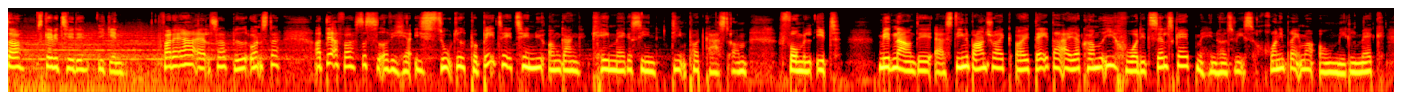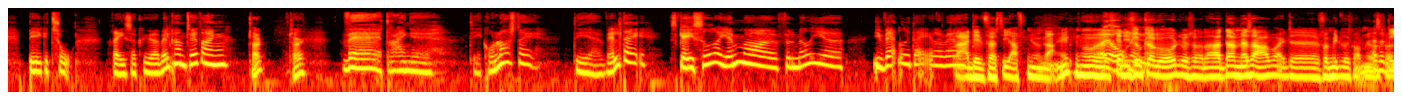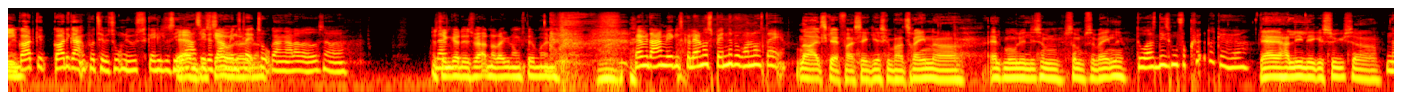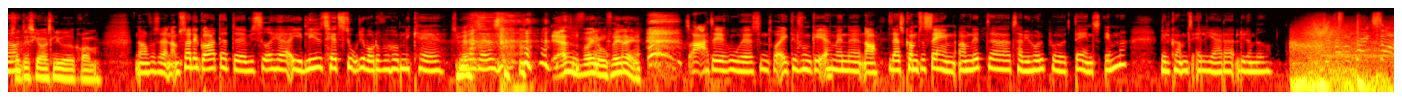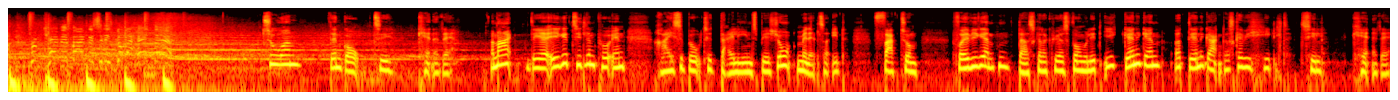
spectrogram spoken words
så skal vi til det igen. For det er altså blevet onsdag, og derfor så sidder vi her i studiet på BT til en ny omgang K-Magazine, din podcast om Formel 1. Mit navn det er Stine Braunschweig, og i dag der er jeg kommet i hurtigt selskab med henholdsvis Ronny Bremer og Mikkel Mack, begge to racerkører. Velkommen til, drenge. Tak. Tak. Hvad, drenge? Det er grundlovsdag. Det er valgdag. Skal I sidde derhjemme og følge med i, uh, i valget i dag, eller hvad? Nej, det er først i aften jo engang, ikke? Nu Jo, jo, skal de så klokken øh, 8, så der, der er masser af arbejde øh, for mit vedkommende. i Altså, det er godt, godt i gang på TV2 News, skal jeg helt sige. Ja, jeg har set de det samme indslag to gange allerede. Så. Jeg Hvad? tænker, det er svært, når der ikke er nogen stemmer inde. Hvad med dig, Mikkel? Skal du lave noget spændende på grundlovsdag? Nej, det skal jeg faktisk ikke. Jeg skal bare træne og alt muligt, ligesom som sædvanligt. Du er også ligesom forkølet, kan jeg høre. Ja, jeg har lige ligget syg, så, Nå. så det skal også lige ud af kroppen. Nå, for søren. Nå, Så er det godt, at uh, vi sidder her i et lille tæt studie, hvor du forhåbentlig kan smitte os alle sammen. Ja, så får I nogle fridage. Så ah, det, uh, sådan tror jeg ikke, det fungerer. Men uh, nå, lad os komme til sagen. Om lidt der tager vi hul på dagens emner. Velkommen til alle jer, der lytter med. Turen, den går til Canada. Og nej, det er ikke titlen på en rejsebog til dejlig inspiration, men altså et faktum. For i weekenden, der skal der køres Formel 1 igen igen, og denne gang, der skal vi helt til Canada.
